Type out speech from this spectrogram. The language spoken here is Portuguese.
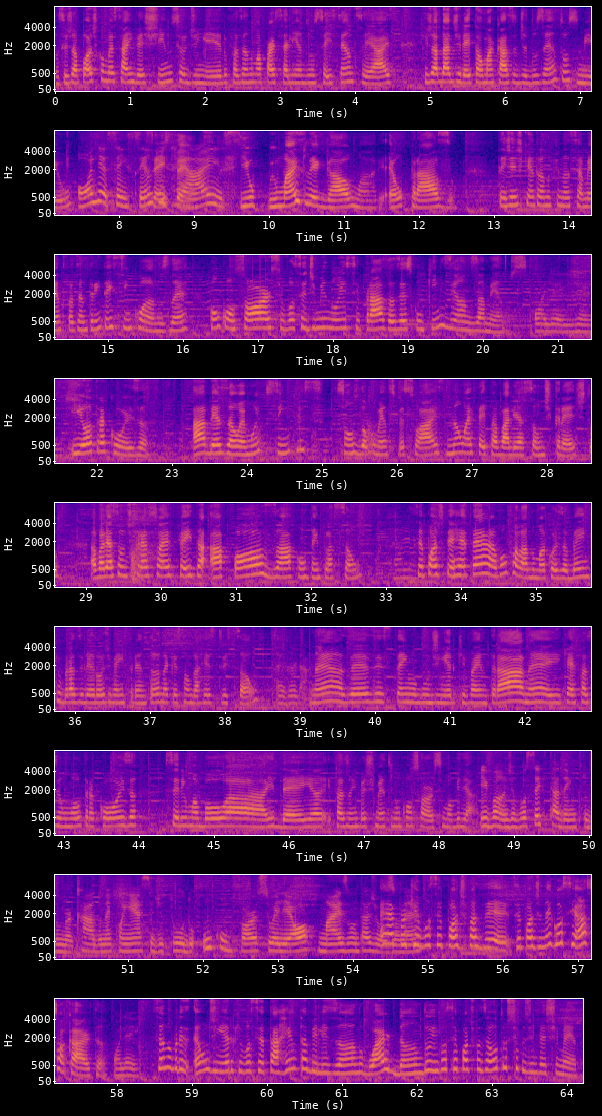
Você já pode começar investindo seu dinheiro, fazendo uma parcelinha de uns 600 reais, que já dá direito a uma casa de 200 mil. Olha, 600, 600. reais. E o, e o mais legal, Mari, é o prazo. Tem gente que entra no financiamento fazendo 35 anos, né? Com consórcio, você diminui esse prazo, às vezes com 15 anos a menos. Olha aí, gente. E outra coisa, a adesão é muito simples, são os documentos pessoais, não é feita avaliação de crédito. A avaliação de crédito só é feita após a contemplação. Você pode ter até, vamos falar de uma coisa bem que o brasileiro hoje vem enfrentando, a questão da restrição, É verdade. né? Às vezes tem algum dinheiro que vai entrar, né, e quer fazer uma outra coisa, seria uma boa ideia fazer um investimento num consórcio imobiliário. E Vanja, você que está dentro do mercado, né, conhece de tudo, o consórcio ele é ó mais vantajoso, É porque né? você pode fazer, você pode negociar a sua carta. Olha aí. Você não, é um dinheiro que você está rentabilizando, guardando e você pode fazer outros tipos de investimento.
